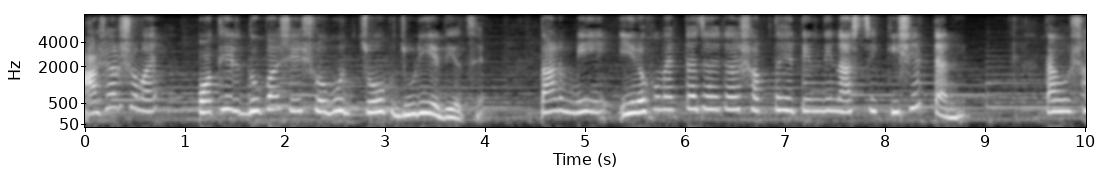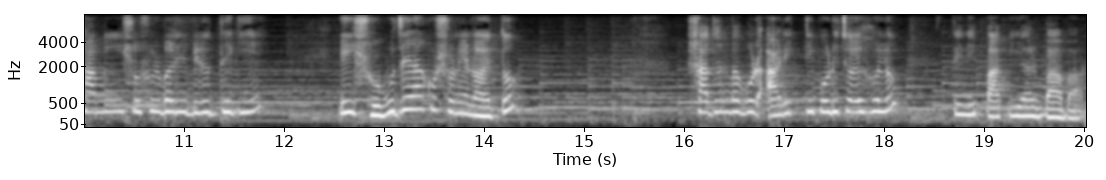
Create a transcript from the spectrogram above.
আসার সময় পথের দুপাশে সবুজ চোখ জুড়িয়ে দিয়েছে। তার মেয়ে এরকম একটা জায়গায় সপ্তাহে তিন দিন আসছে কিসের টানে? তাও স্বামী শ্বশুরবাড়ির বিরুদ্ধে গিয়ে? এই সবুজের আকর্ষণে নয় তো? সাধনবাবুর আরেকটি পরিচয় হলো, তিনি পাপিয়ার বাবা।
